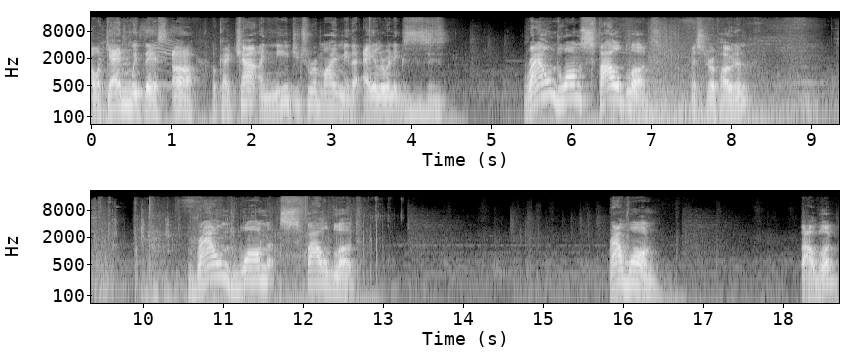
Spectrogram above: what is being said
Oh, again with this. Oh, okay, chat, I need you to remind me that Ayla ex... Round one's foul blood, Mr. Opponent. Round one, foul blood. Round one. Foul blood.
